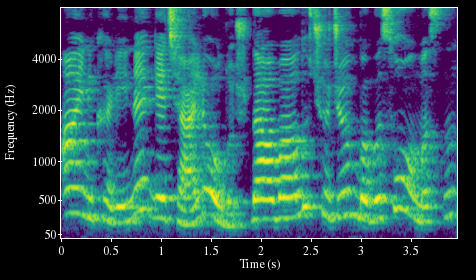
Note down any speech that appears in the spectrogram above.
aynı karine geçerli olur. Davalı çocuğun babası olmasının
